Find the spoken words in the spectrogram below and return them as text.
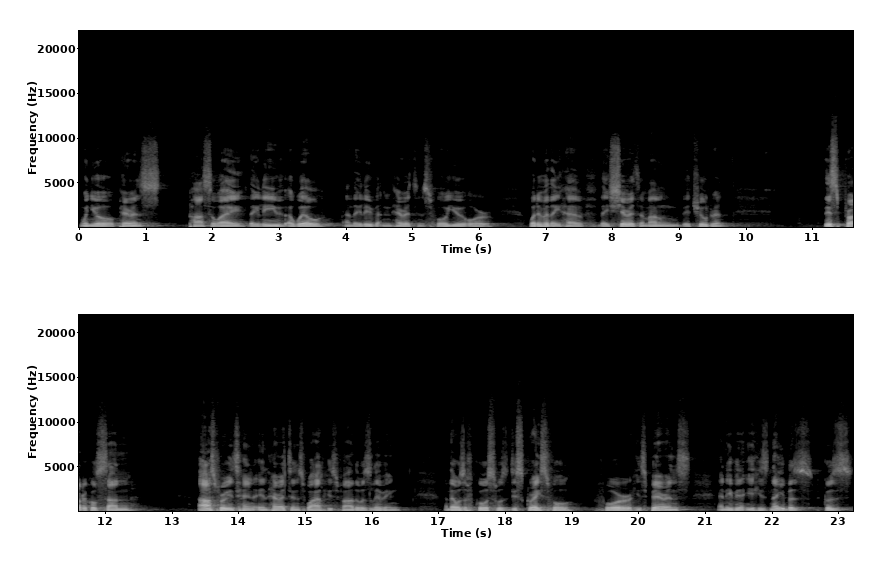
when your parents pass away, they leave a will and they leave an inheritance for you, or whatever they have, they share it among their children. This prodigal son asked for his inheritance while his father was living. And that was, of course, was disgraceful for his parents and even his neighbors because,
